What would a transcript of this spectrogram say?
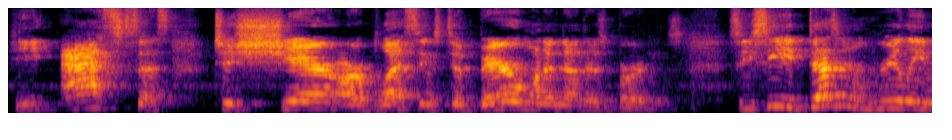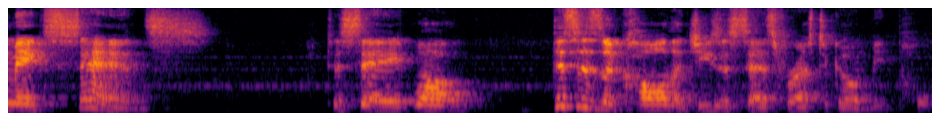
He asks us to share our blessings, to bear one another's burdens. So you see, it doesn't really make sense to say, well, this is a call that Jesus says for us to go and be poor.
